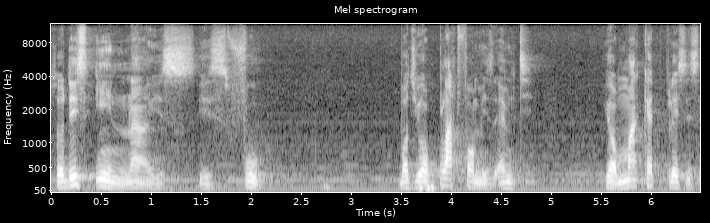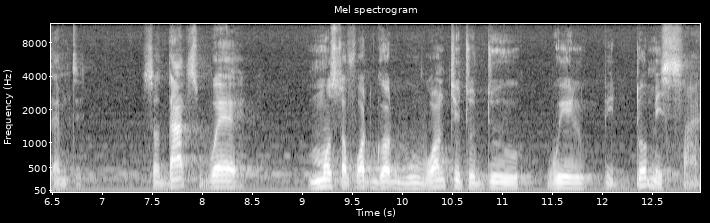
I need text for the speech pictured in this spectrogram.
So this inn now is, is full. But your platform is empty. Your marketplace is empty. So that's where most of what God will want you to do will be domiciled.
